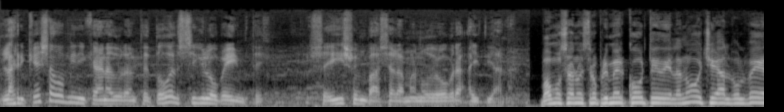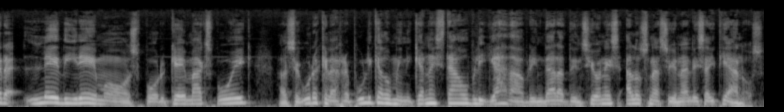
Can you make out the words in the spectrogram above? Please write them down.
La riqueza dominicana durante todo el siglo XX se hizo en base a la mano de obra haitiana. Vamos a nuestro primer corte de la noche. Al volver le diremos por qué Max Puig asegura que la República Dominicana está obligada a brindar atenciones a los nacionales haitianos.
